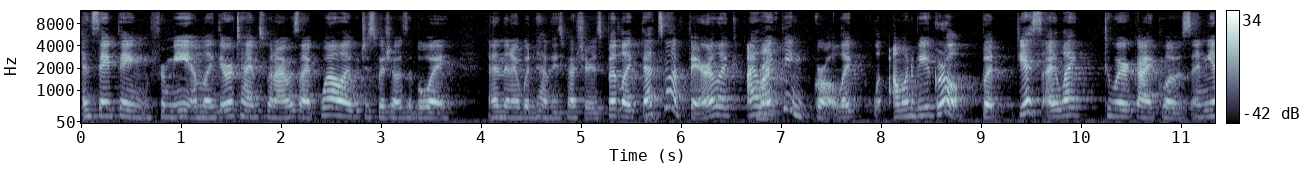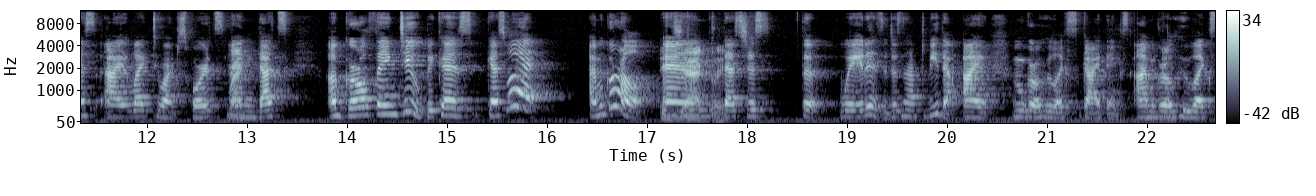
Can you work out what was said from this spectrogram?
And same thing for me. I'm like, there are times when I was like, well, I would just wish I was a boy and then I wouldn't have these pressures. But like, that's not fair. Like, I like being a girl. Like, I want to be a girl. But yes, I like to wear guy clothes. And yes, I like to watch sports. Right. And that's a girl thing too. Because guess what? I'm a girl. Exactly. And that's just the way it is. It doesn't have to be that. I am a girl who likes guy things. I'm a girl who likes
